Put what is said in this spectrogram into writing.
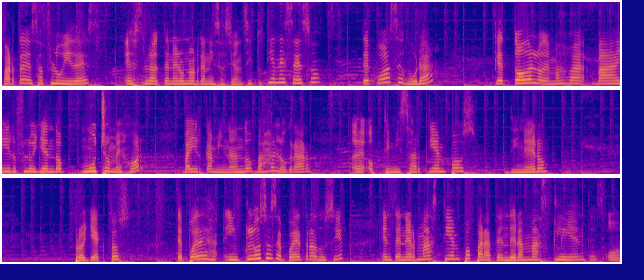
parte de esa fluidez es tener una organización. Si tú tienes eso, te puedo asegurar que todo lo demás va, a ir fluyendo mucho mejor, va a ir caminando, vas a lograr eh, optimizar tiempos, dinero, proyectos. Te puedes, incluso se puede traducir en tener más tiempo para atender a más clientes o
